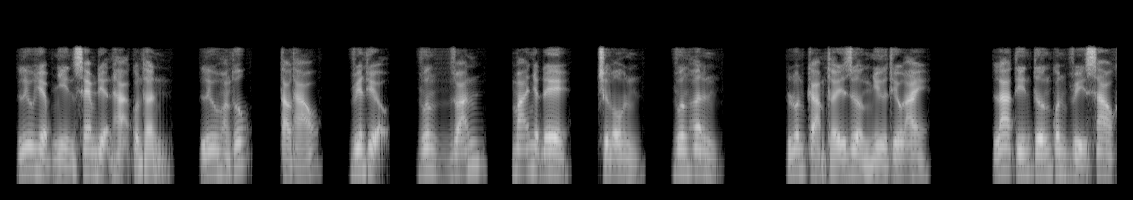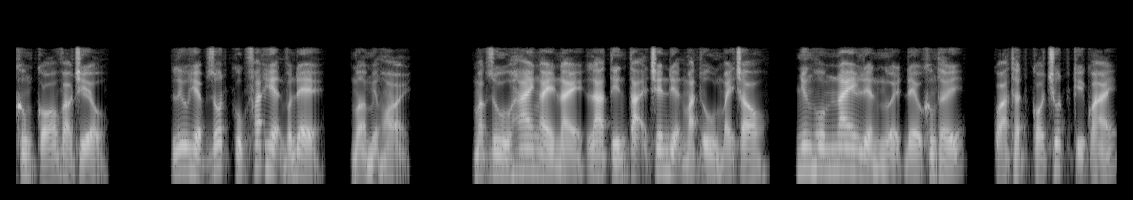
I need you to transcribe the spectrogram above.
Lưu Hiệp nhìn xem điện hạ quần thần, Lưu Hoàng Thúc, Tào Tháo, Viên Thiệu, Vương Doãn, Mã Nhật Đê, Trương Ôn, Vương Hân. Luôn cảm thấy dường như thiếu ai. La tín tướng quân vì sao không có vào chiều? Lưu Hiệp rốt cục phát hiện vấn đề, mở miệng hỏi. Mặc dù hai ngày này La Tín tại trên điện mặt ủ mày cho, nhưng hôm nay liền người đều không thấy, quả thật có chút kỳ quái.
